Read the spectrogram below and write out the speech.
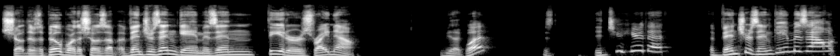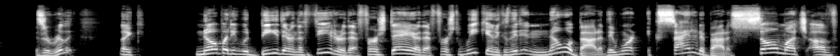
show there's a billboard that shows up Avengers Endgame is in theaters right now. You'd be like, "What? Is, did you hear that Avengers Endgame is out? Is it really like nobody would be there in the theater that first day or that first weekend because they didn't know about it. They weren't excited about it. So much of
